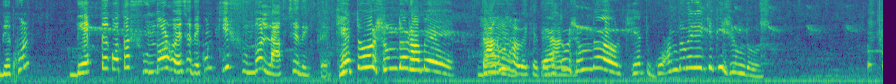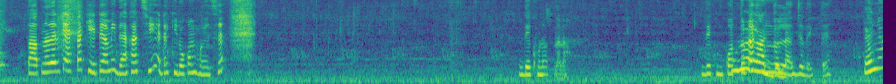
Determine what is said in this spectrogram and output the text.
দেখুন দেখতে কত সুন্দর হয়েছে দেখুন কি সুন্দর লাগছে দেখতে। খেতেও সুন্দর হবে। দারুণ হ্যাঁ, হবে খেতে এত সুন্দর খেত গন্ধ বেরিয়েছে কি সুন্দর। তো আপনাদেরকে একটা কেটে আমি দেখাচ্ছি এটা কীরকম হয়েছে। দেখুন আপনারা। দেখুন কতটা সুন্দর লাগছে দেখতে। তাই না?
